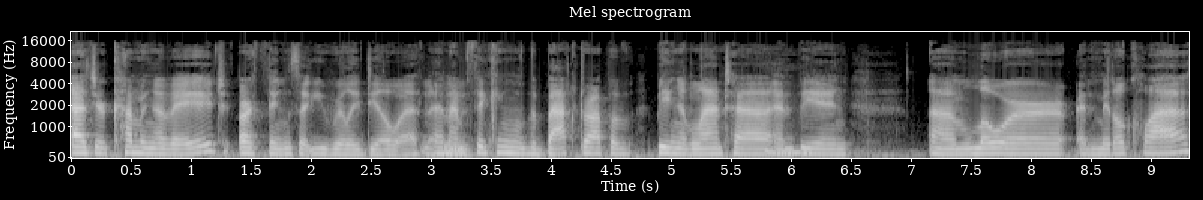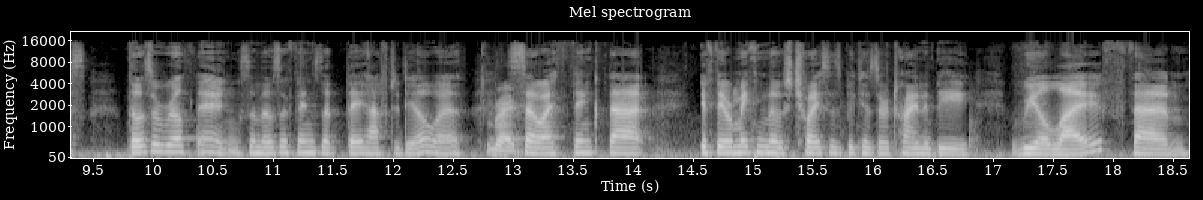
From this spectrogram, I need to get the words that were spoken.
as you're coming of age are things that you really deal with. And I'm thinking the backdrop of being Atlanta and being um, lower and middle class, those are real things, and those are things that they have to deal with. Right. So I think that if they were making those choices because they're trying to be real life, then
